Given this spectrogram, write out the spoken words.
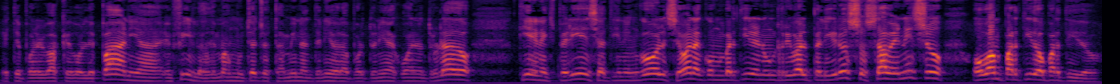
este, por el básquetbol de España, en fin, los demás muchachos también han tenido la oportunidad de jugar en otro lado, tienen experiencia, tienen gol, se van a convertir en un rival peligroso, ¿saben eso o van partido a partido?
